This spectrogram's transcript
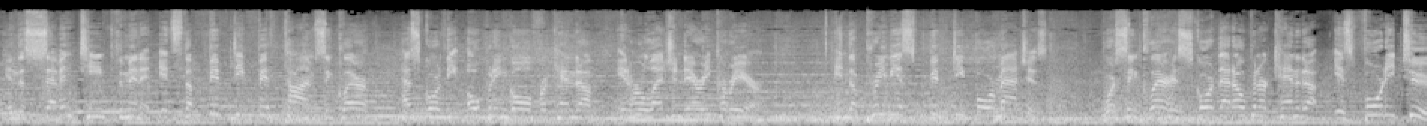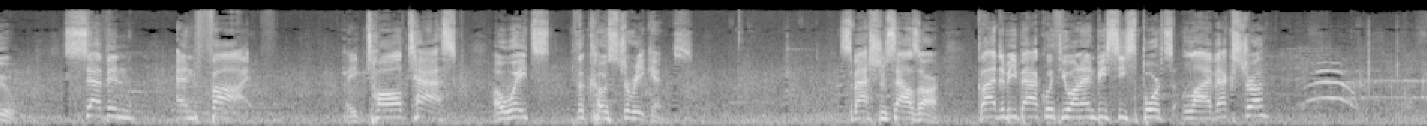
in the 17th minute. It's the 55th time Sinclair has scored the opening goal for Canada in her legendary career. In the previous 54 matches where Sinclair has scored that opener, Canada is 42, 7, and 5. A tall task awaits the Costa Ricans. Sebastian Salazar, glad to be back with you on NBC Sports Live Extra.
